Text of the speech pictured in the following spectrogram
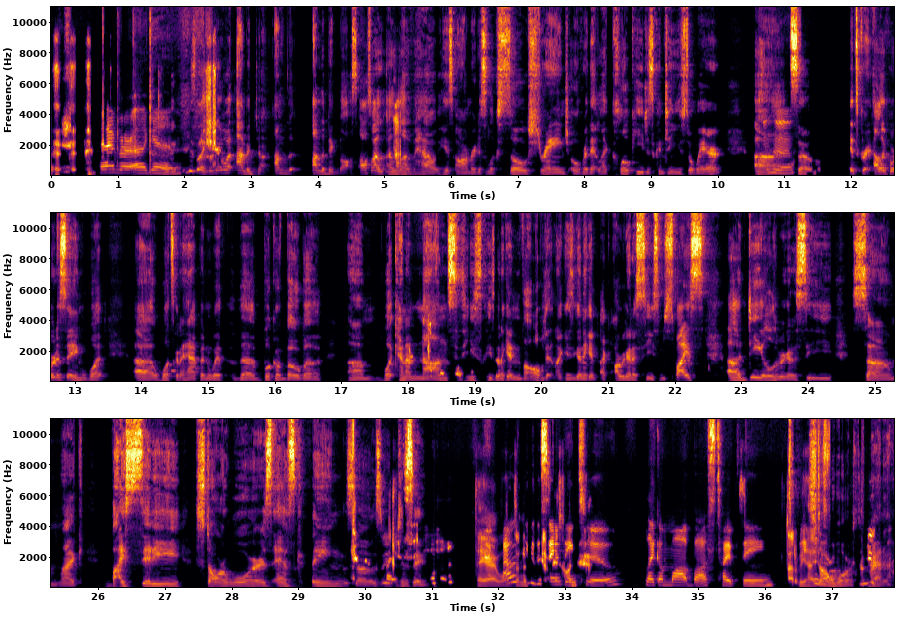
Never again. He's like, you know what? I'm in charge. I'm the I'm the big boss. Also, I, I love how his armor just looks so strange over that like cloak he just continues to wear. Uh, Mhm. So it's great. I look forward to seeing what uh, what's going to happen with the Book of Boba. Um, what kind of nonsense he's he's going to get involved in? Like, is he going to get like? Are we going to see some spice uh, deals? Are we going to see some like Vice City, Star Wars esque things? So it's interesting to see. There, I I want was them to thinking the same thing too, like a mob boss type thing. That'll be hype. Star Wars, Sopranos.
